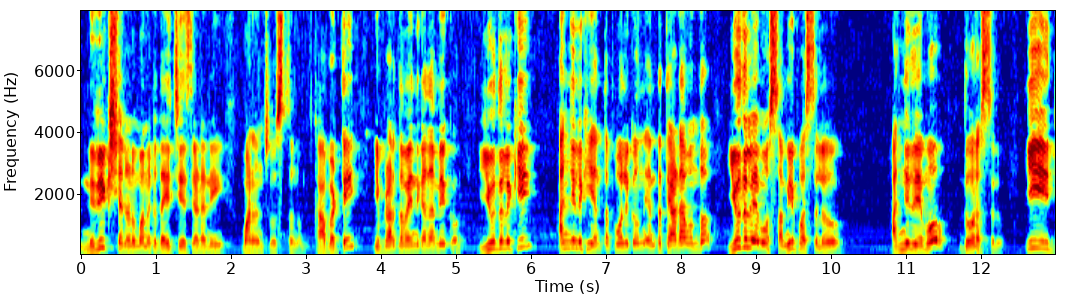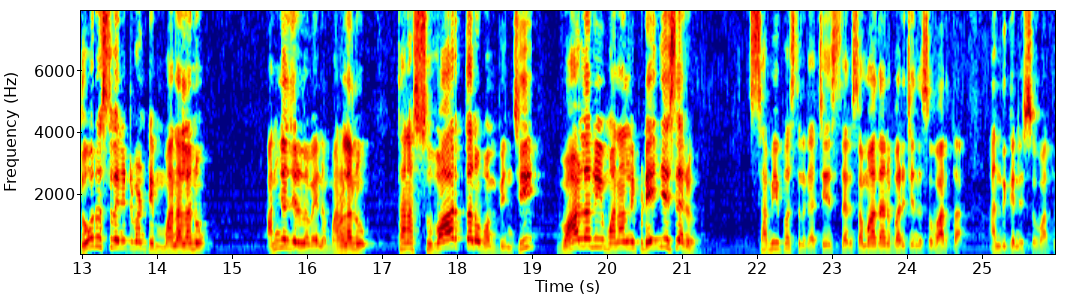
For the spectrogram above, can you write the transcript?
నిరీక్షణను మనకు దయచేశాడని మనం చూస్తున్నాం. కాబట్టి ఇప్పుడు అర్థమైంది కదా మీకు? యూదులకి అంజులకి ఎంత పోలిక ఉంది ఎంత తేడా ఉందో యూదులేమో సమీపస్తులు అన్యులేమో దూరస్తులు ఈ దూరస్తులైనటువంటి మనలను అన్యజనులమైన మనలను తన సువార్తను పంపించి వాళ్ళని మనల్ని ఇప్పుడు ఏం చేశారు? సమీపస్తులుగా చేస్తారు సమాధానపరిచింది సువార్త. అందుకని సువార్త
